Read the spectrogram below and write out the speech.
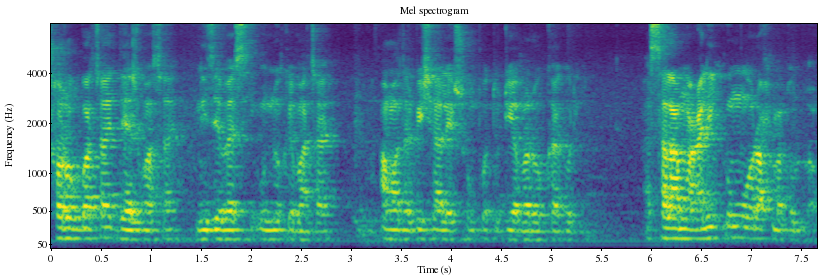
সড়ক বাঁচায়, দেশ বাঁচায়, নিজে বাঁচি, অন্যকে বাঁচায়। আমাদের বিশাল এই সম্পত্তিটি আমরা রক্ষা করি। আসসালামু আলাইকুম ও রহমতুল্লাহ।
